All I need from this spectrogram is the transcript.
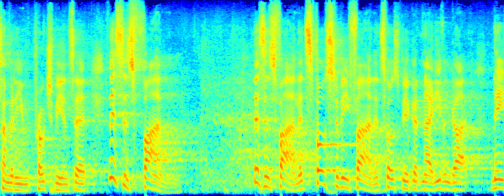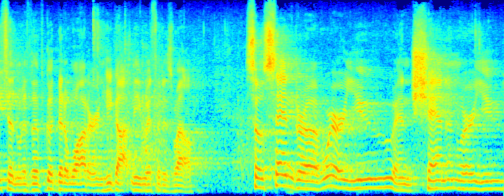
somebody approached me and said, This is fun. This is fun. It's supposed to be fun. It's supposed to be a good night. Even got Nathan with a good bit of water, and he got me with it as well. So, Sandra, where are you? And Shannon, where are you?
